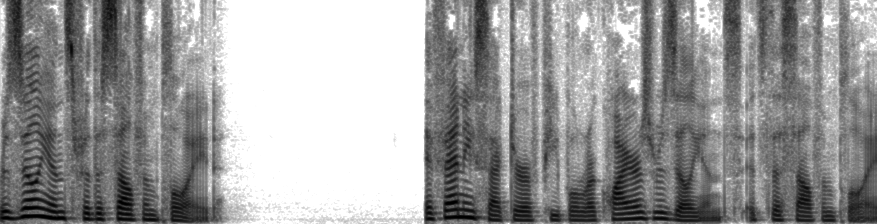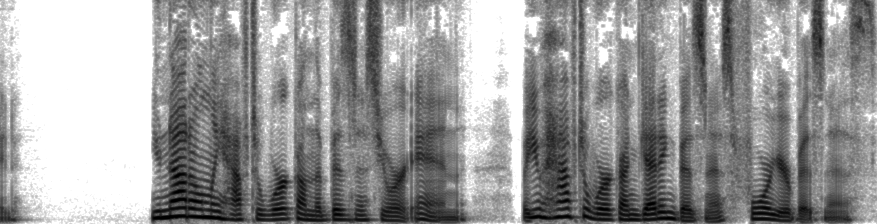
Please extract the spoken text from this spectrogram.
Resilience for the self employed. If any sector of people requires resilience, it's the self employed. You not only have to work on the business you are in, but you have to work on getting business for your business.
